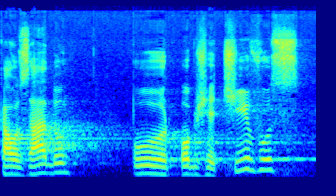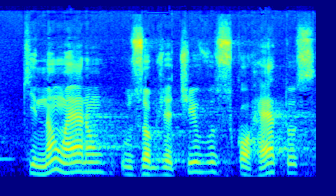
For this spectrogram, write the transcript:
causado por objetivos que não eram os objetivos corretos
